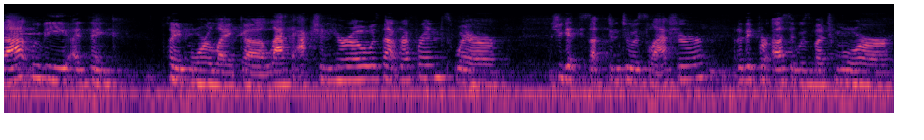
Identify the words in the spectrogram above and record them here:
that movie, I think, played more like uh, Last Action Hero was that reference, where she gets sucked into a slasher. And I think for us, it was much more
